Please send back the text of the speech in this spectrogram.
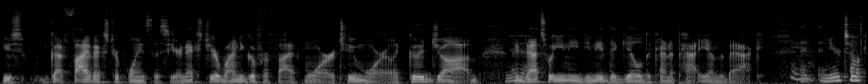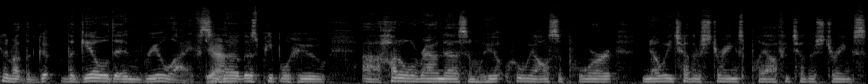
you got five extra points this year. Next year, why don't you go for five more or two more? Like, good job. Yeah. Like that's what you need. You need the guild to kind of pat you on the back. And, and, you're talking about the the guild in real life. So yeah. those people who uh, huddle around us and we, who we all support, know each other's strengths, play off each other's strengths.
